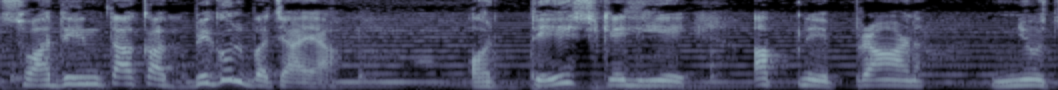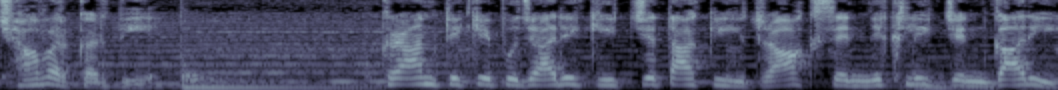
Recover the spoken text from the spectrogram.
स्वाधीनता का बिगुल बजाया और देश के लिए अपने प्राण न्योछावर कर दिए। क्रांति के पुजारी की चिता की राख से निकली चिंगारी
